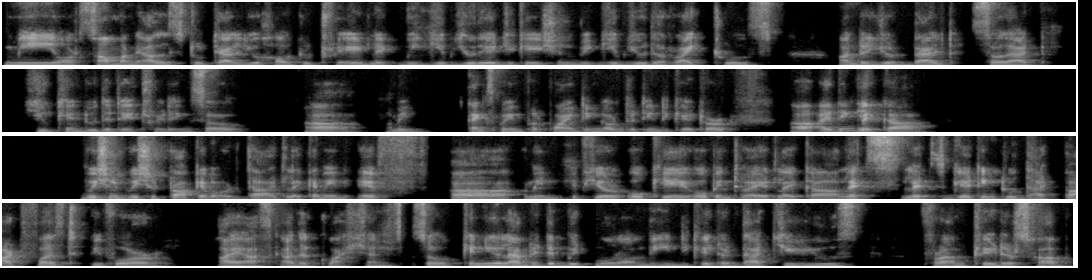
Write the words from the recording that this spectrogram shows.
me or someone else to tell you how to trade. Like we give you the education, we give you the right tools under your belt so that you can do the day trading. So, uh, I mean, thanks Moin for pointing out that indicator. Uh, I think like uh, we should we should talk about that. Like I mean, if uh, I mean if you're okay, open to it, like uh, let's let's get into that part first before I ask other questions. So can you elaborate a bit more on the indicator that you use from Traders Hub?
